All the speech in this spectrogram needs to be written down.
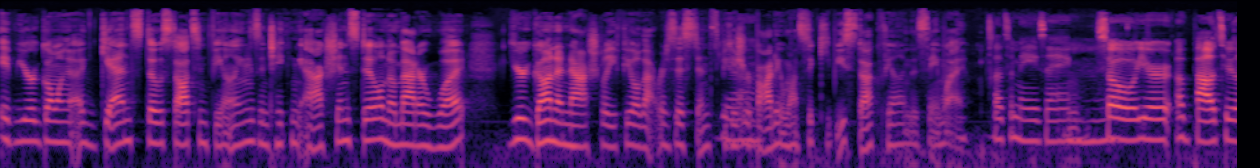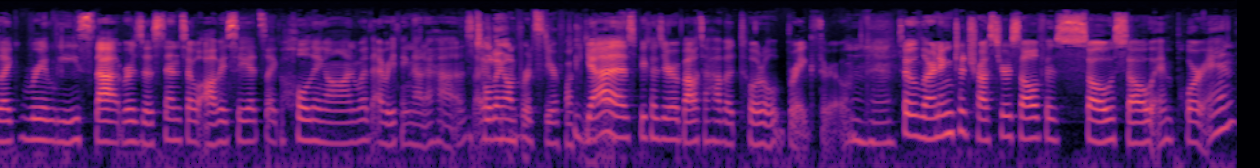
if you're going against those thoughts and feelings and taking action still, no matter what, you're gonna naturally feel that resistance because your body wants to keep you stuck feeling the same way. That's amazing. Mm-hmm. So you're about to like release that resistance. So obviously it's like holding on with everything that it has. It's I- holding on for its dear fucking life. Yes, because you're about to have a total breakthrough. Mm-hmm. So learning to trust yourself is so so important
